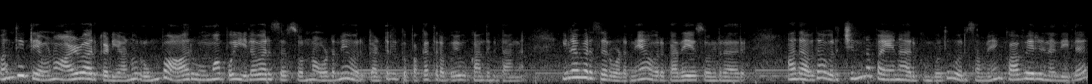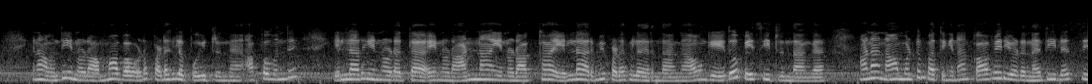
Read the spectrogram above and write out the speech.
வந்தியத்தேவனும் ஆழ்வார்க்கடியானும் ரொம்ப ஆர்வமாக போய் இளவரசர் சொன்ன உடனே அவர் கட்டிலுக்கு பக்கத்தில் போய் உட்காந்துக்கிட்டாங்க இளவரசர் உடனே அவர் கதையை சொல்கிறாரு அதாவது அவர் சின்ன பையனாக இருக்கும்போது ஒரு சமயம் காவேரி நதியில் நான் வந்து என்னோட அம்மா அப்பாவோட படகுல போயிட்டு இருந்தேன். அப்போ வந்து எல்லாரும் என்னோட த என்னோட அண்ணா என்னோட அக்கா எல்லாருமே படகுல இருந்தாங்க. அவங்க ஏதோ பேசிகிட்டு இருந்தாங்க. ஆனால் நான் மட்டும் பார்த்தீங்கன்னா காவேரியோட நதியில் சி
